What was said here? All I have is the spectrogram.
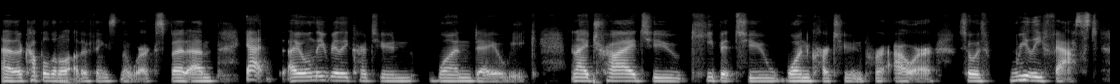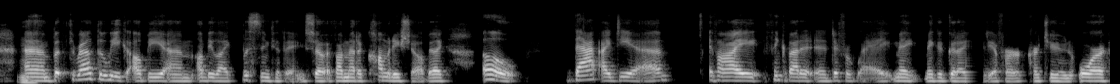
there are a couple little other things in the works. But um, yeah, I only really cartoon one day a week. And I try to keep it to one cartoon per hour. So it's really fast. Mm. Um, but throughout the week, I'll be um, I'll be like listening to things. So if I'm at a comedy show, I'll be like, oh, that idea if I think about it in a different way, make make a good idea for a cartoon. Or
